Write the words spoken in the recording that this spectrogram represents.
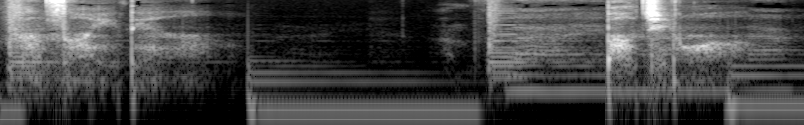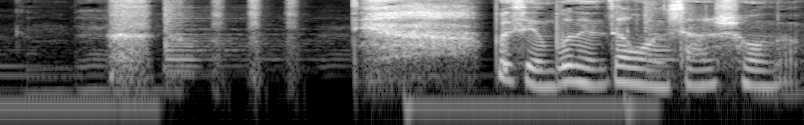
放松一点，抱紧我。不行，不能再往下说了。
